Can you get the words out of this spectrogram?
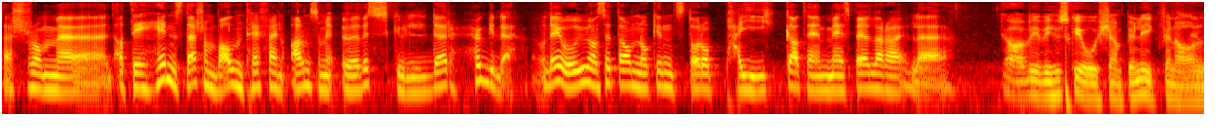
dersom, eh, at det er hens dersom ballen treffer en arm som er over skulderhøgde. Og det er jo uansett om noen står og peker til medspillere eller Ja, vi, vi husker jo Champion League-finalen.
